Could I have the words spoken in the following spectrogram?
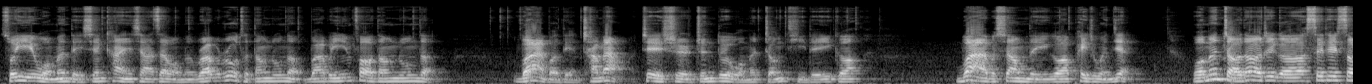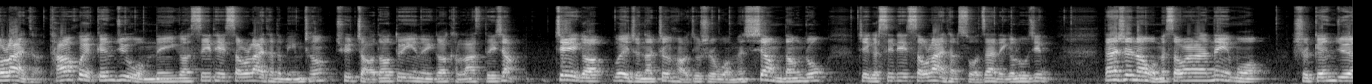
所以我们得先看一下在我们 Web Root 当中的 Web Info 当中的。Web 点 xml，这是针对我们整体的一个 web 项目的一个配置文件。我们找到这个 city servlet，它会根据我们的一个 city servlet 的名称去找到对应的一个 class 对象。这个位置呢，正好就是我们项目当中这个 city servlet 所在的一个路径。但是呢，我们 servlet name 是根据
